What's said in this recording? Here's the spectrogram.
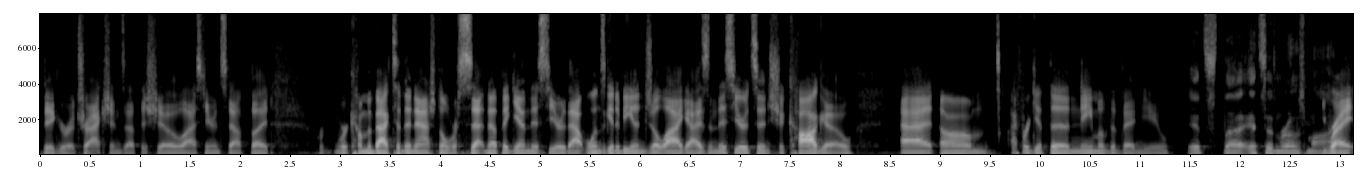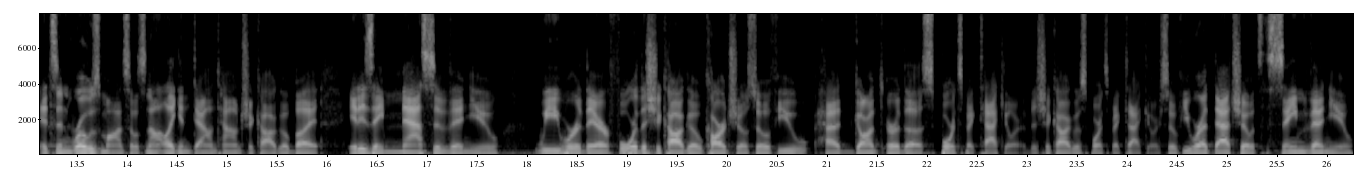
bigger attractions at the show last year and stuff. But we're, coming back to the National. We're setting up again this year. That one's going to be in July, guys. And this year it's in Chicago at um I forget the name of the venue. It's the it's in Rosemont. Right, it's in Rosemont, so it's not like in downtown Chicago, but it is a massive venue. We were there for the Chicago card show. So if you had gone or the Sports Spectacular, the Chicago Sports Spectacular. So if you were at that show, it's the same venue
